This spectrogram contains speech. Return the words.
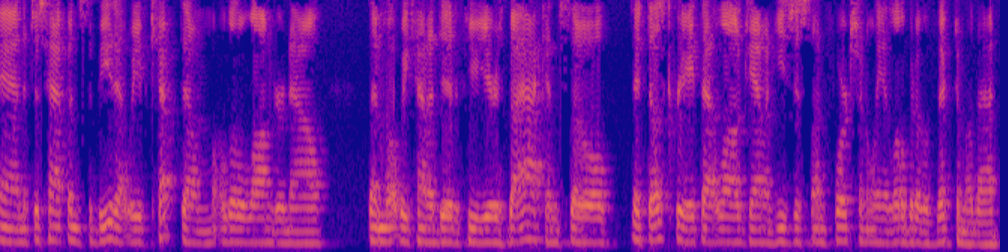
And it just happens to be that we've kept them a little longer now than what we kind of did a few years back. And so it does create that logjam, and he's just unfortunately a little bit of a victim of that.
